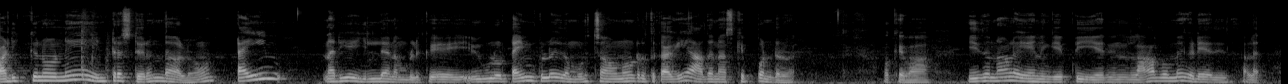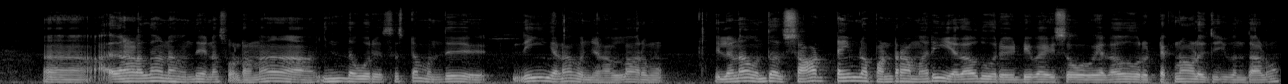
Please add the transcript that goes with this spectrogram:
படிக்கணுன்னே இன்ட்ரெஸ்ட் இருந்தாலும் டைம் நிறைய இல்லை நம்மளுக்கு. இவ்வளோ டைமுக்குள்ளே இதை முடிச்சாகணுன்றதுக்காகவே அதை நான் ஸ்கிப் பண்ணுறேன் ஓகேவா இதனால் எனக்கு எப்படி லாபமே கிடையாது இதால். அதனால தான் நான் வந்து என்ன சொல்கிறேன்னா இந்த ஒரு சிஸ்டம் வந்து நீங்கன்னா கொஞ்சம் நல்லா இருக்கும். இல்லைனா வந்து அது ஷார்ட் டைமில் பண்ணுற மாதிரி ஏதாவது ஒரு டிவைஸோ ஏதாவது ஒரு டெக்னாலஜி வந்தாலும்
